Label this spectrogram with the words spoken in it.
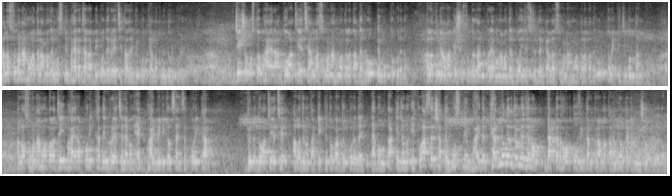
আল্লাহ সুবাহ তালা আমাদের মুসলিম ভাইরা যারা বিপদে রয়েছে, তাদের বিপদকে আল্লাহ তুমি দূর করে দাও। যে সমস্ত ভাইয়েরা দোয়া চেয়েছে, আল্লাহ সুবাহ তাদের রোগকে মুক্ত করে দাও। আল্লাহ তুমি আমাকে সুস্থতা দান করে এবং আমাদের বয়োজ্যেষ্ঠদেরকে আল্লাহ সুবাহ তাদের উত্তম একটি জীবন দান করো। আল্লাহ সুবাহ যেই ভাইয়েরা পরীক্ষা দিন রয়েছেন এবং এক ভাই মেডিকেল সায়েন্সের পরীক্ষার জন্য দোয়া চেয়েছে, আল্লাহ যেন তাকে কৃতকার্য করে দেয় এবং তাকে যেন ইখলাসের সাথে মুসলিম ভাইদের খেদমতের জন্য যেন ডাক্তার হওয়ার তৌফিক দান করে, আল্লাহ তার নিয়তটাকে তুমি শোধ করে দাও।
